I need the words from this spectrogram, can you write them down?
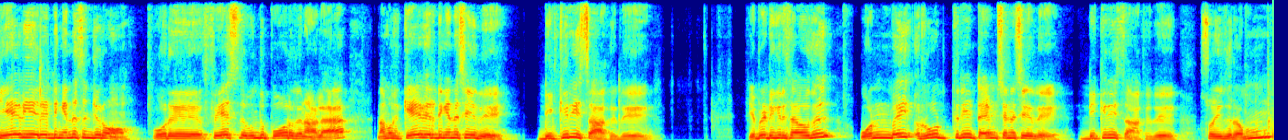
KVA rating என்ன செஞ்சிடும் ஒரு ஃபேஸில் வந்து போகிறதுனால நமக்கு கேவிஏ ரேட்டிங் என்ன செய்யுது? டிக்ரீஸ் ஆகுது. எப்படி டிகிரிஸ் ஆகுது? One by root three times என்ன செய்யுது? டிகிரிஸ் ஆகுது. ஸோ இது ரொம்ப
